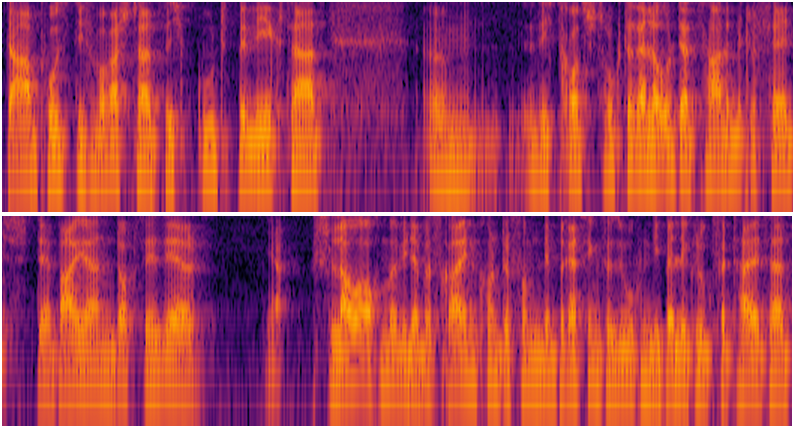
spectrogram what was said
da positiv überrascht hat, sich gut bewegt hat, ähm, sich trotz struktureller Unterzahl im Mittelfeld der Bayern doch sehr, sehr ja, schlau auch immer wieder befreien konnte von den Pressing-Versuchen, die Bälle klug verteilt hat.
